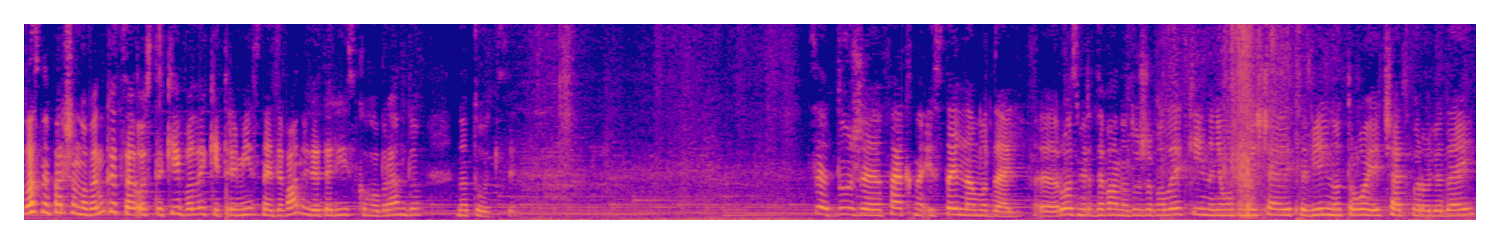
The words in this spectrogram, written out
Власне, перша новинка це ось такий великий тримісний диван від італійського бренду Natuzzi. Це дуже ефектна і стильна модель. Е, Розмір дивану дуже великий, на ньому поміщається вільно троє-четверо людей.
